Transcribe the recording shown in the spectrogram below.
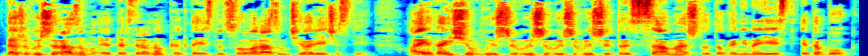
даже высший разум, это все равно как-то есть тут слово разум человеческий. А это еще выше, выше, выше, выше, то есть самое, что только не на есть, это Бог.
